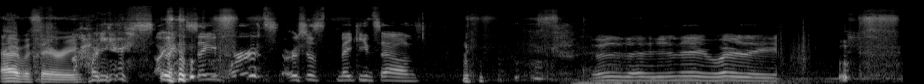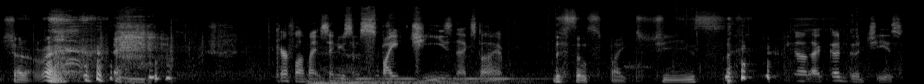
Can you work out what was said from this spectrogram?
adversary." Are you are you saying words or just making sounds? Shut up. Careful, I might send you some spiked cheese next time. There's some spiked cheese. You know that good, good cheese.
